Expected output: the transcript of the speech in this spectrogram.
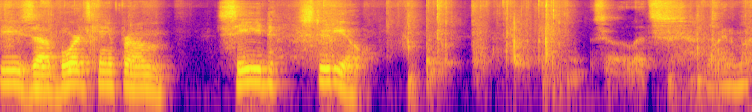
These uh, boards came from Seeed Studio. So let's line them up.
